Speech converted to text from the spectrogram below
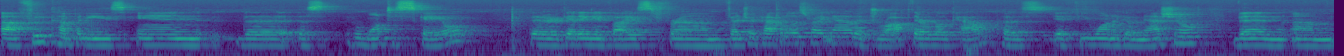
uh, food companies in the, the who want to scale that are getting advice from venture capitalists right now to drop their locale because if you want to go national, then um,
